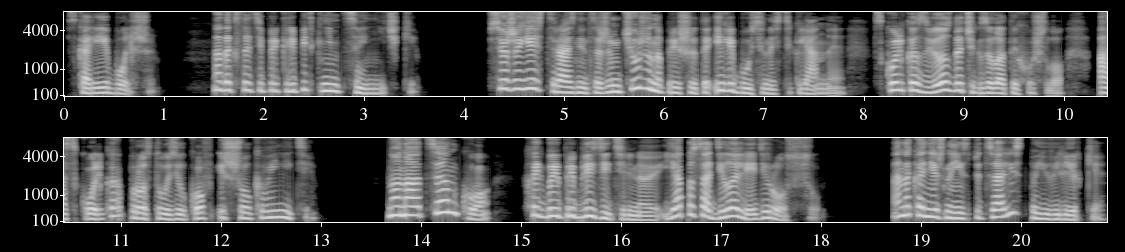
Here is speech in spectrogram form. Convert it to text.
скорее больше. Надо, кстати, прикрепить к ним ценнички. Все же есть разница, жемчужина пришита или бусины стеклянные. Сколько звездочек золотых ушло, а сколько просто узелков из шелковой нити. Но на оценку, хоть бы и приблизительную, я посадила леди Россу. Она, конечно, не специалист по ювелирке,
